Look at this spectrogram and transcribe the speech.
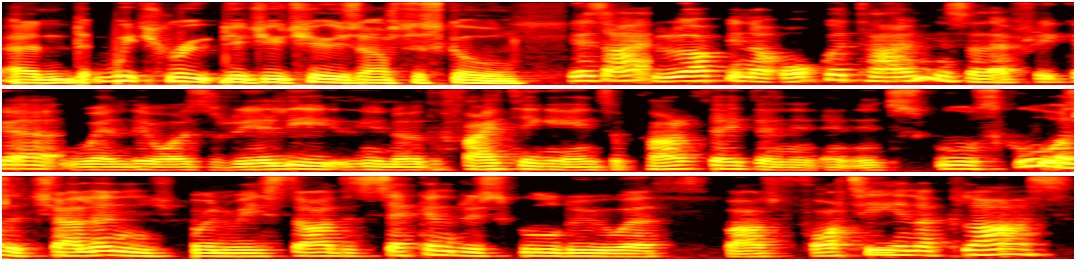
and which route did you choose after school? Yes, I grew up in an awkward time in South Africa when there was really, you know, the fighting against apartheid and in, and in school. School was a challenge. When we started secondary school, we were about 40 in a class.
